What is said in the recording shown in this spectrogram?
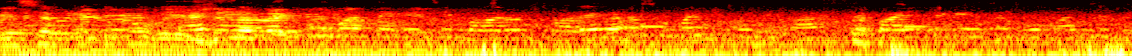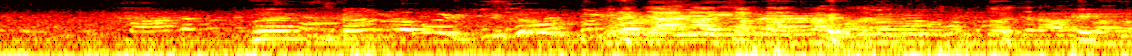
দেশের প্রতি খুব দরজার আওয়াজ পাবো।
